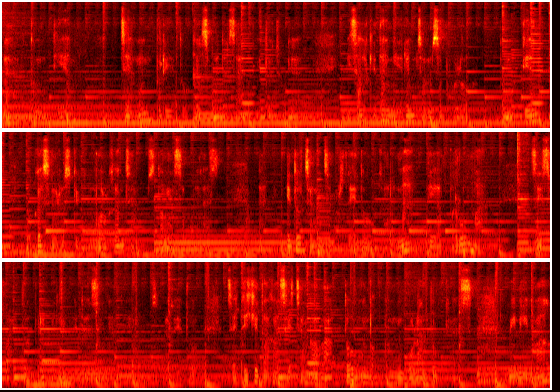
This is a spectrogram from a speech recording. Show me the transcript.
Nah, kemudian jangan beri tugas pada saat itu juga misal kita ngirim jam 10 kemudian tugas harus dikumpulkan jam setengah 11 nah itu jangan seperti itu karena tiap rumah siswa itu berbeda-beda sinyalnya seperti itu. Jadi kita kasih jangka waktu untuk pengumpulan tugas minimal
